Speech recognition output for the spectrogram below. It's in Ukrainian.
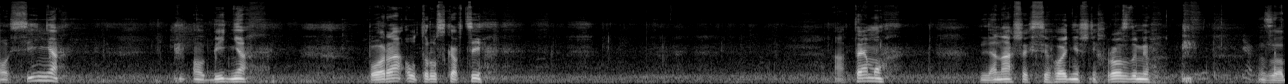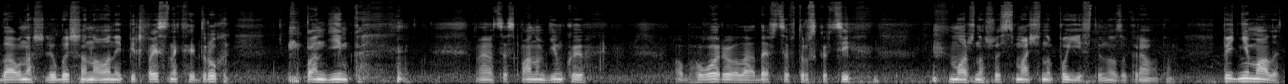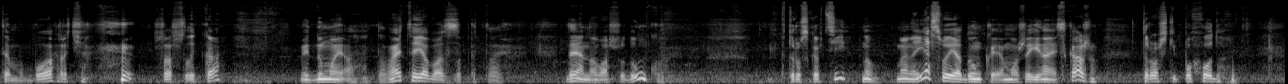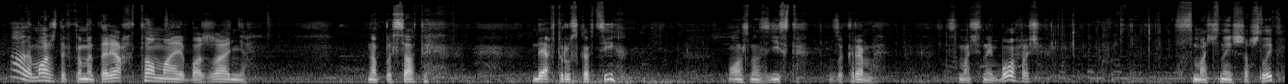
осіння, обідня пора у Трускавці. А тему для наших сьогоднішніх роздумів задав наш любий шанований підписник і друг пан Дімка. Ми оце з паном Дімкою обговорювали, а де ж це в Трускавці можна щось смачно поїсти. Ну, зокрема, там піднімали тему Бограча, шашлика. І думаю, а давайте я вас запитаю. Де на вашу думку? В Трускавці? Ну, в мене є своя думка, я може її навіть скажу трошки по ходу. Але можете в коментарях, хто має бажання написати, де в Трускавці можна з'їсти, зокрема, смачний бограч, смачний шашлик.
